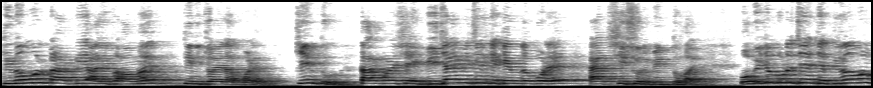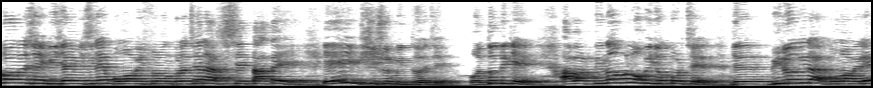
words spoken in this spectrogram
তৃণমূল প্রার্থী আলিফ আহমেদ তিনি জয়লাভ করেন। কিন্তু তারপরে সেই বিজয় মিছিলকে কেন্দ্র করে এক শিশুর মৃত্যু হয়। অভিযোগ উঠেছে যে তৃণমূল কংগ্রেস এই বিজয় মিছিলে বোমা বিস্ফোরণ করেছেন আর সে তাতেই এই শিশুর মৃত্যু হয়েছে। অন্যদিকে আবার তৃণমূল অভিযোগ করছে যে বিরোধীরা বোমা মেরে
